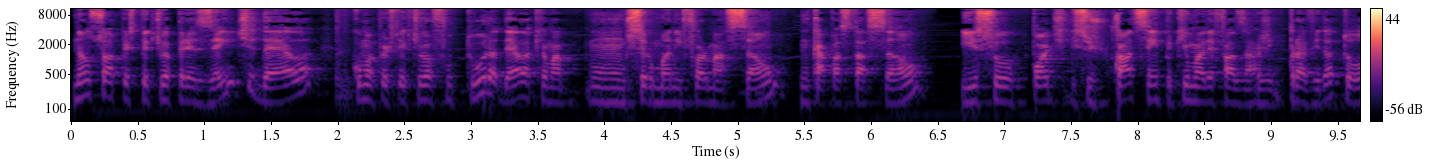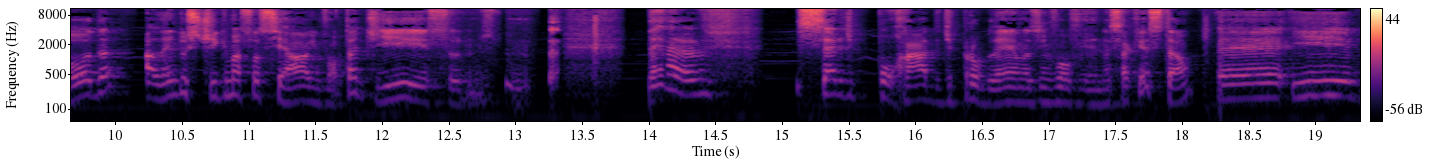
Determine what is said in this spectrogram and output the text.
não só a perspectiva presente dela, como a perspectiva futura dela, que é uma, um ser humano em formação, em capacitação. Isso pode, isso quase sempre que uma defasagem para a vida toda, além do estigma social em volta disso. Né? Série de porrada de problemas envolvendo essa questão. É, e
